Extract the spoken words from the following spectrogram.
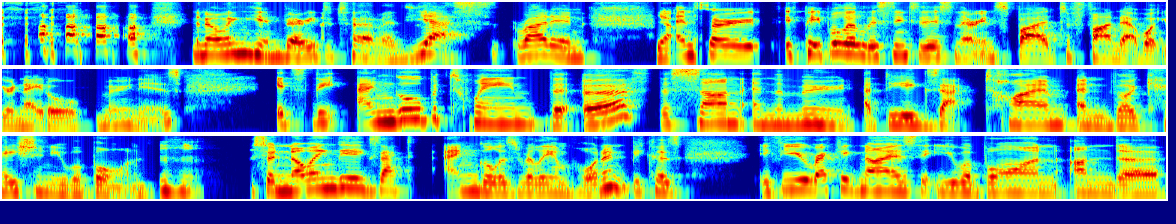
knowing him very determined yes right in Yeah. and so if people are listening to this and they're inspired to find out what your natal moon is it's the angle between the earth the sun and the moon at the exact time and location you were born Mhm. so knowing the exact angle is really important because if you recognize that you were born under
